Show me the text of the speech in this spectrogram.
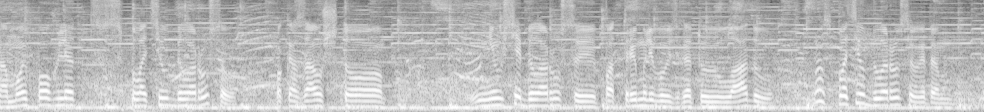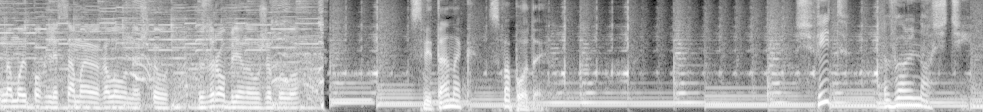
на мой погляд сплаціў беларусаў показаў что не ўсе беларусы падтрымліваюць гэтую ладу ну сплаціў беларусаў гэта на мой погляд самое галоўнае что зроблена уже было Світанак свабоды. Świt wolności.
